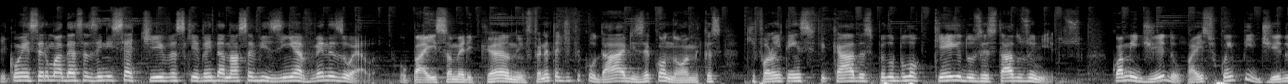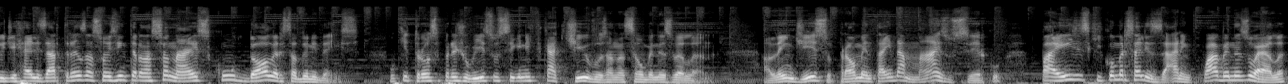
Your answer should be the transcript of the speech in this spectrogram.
e conhecer uma dessas iniciativas que vem da nossa vizinha Venezuela. O país sul-americano enfrenta dificuldades econômicas que foram intensificadas pelo bloqueio dos Estados Unidos. Com a medida, o país ficou impedido de realizar transações internacionais com o dólar estadunidense o que trouxe prejuízos significativos à nação venezuelana. Além disso, para aumentar ainda mais o cerco, países que comercializarem com a Venezuela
